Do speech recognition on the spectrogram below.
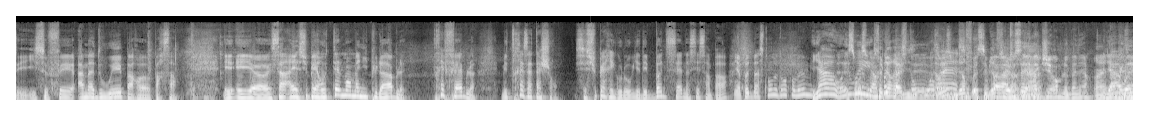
il se fait amadouer par euh, ça. Et, et c'est un super-héros tellement manipulable, très faible, mais très attachant. C'est super rigolo. Il y a des bonnes scènes assez sympas. Il y a un peu de baston dedans quand même? Il y a, ouais, sont, oui, un très peu bien de baston. réalisé. Ouais, ouais, bien fait. C'est bien fait. Tu sais, avec Jérôme Le Banner. Il y a, ouais,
